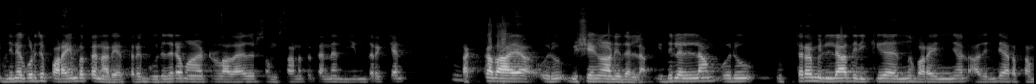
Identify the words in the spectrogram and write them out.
ഇതിനെക്കുറിച്ച് പറയുമ്പോൾ തന്നെ അറിയാം. എത്ര ഗുരുതരമായിട്ടുള്ള അതായത് ഒരു സംസ്ഥാനത്തെ തന്നെ നിയന്ത്രിക്കാൻ തക്കതായ ഒരു വിഷയങ്ങളാണ് ഇതെല്ലാം. ഇതിലെല്ലാം ഒരു ഉത്തരമില്ലാതിരിക്കുക എന്ന് പറഞ്ഞാൽ അതിന്റെ അർത്ഥം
